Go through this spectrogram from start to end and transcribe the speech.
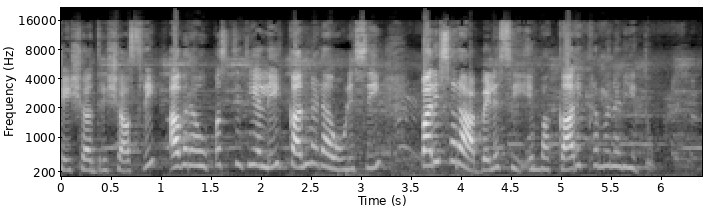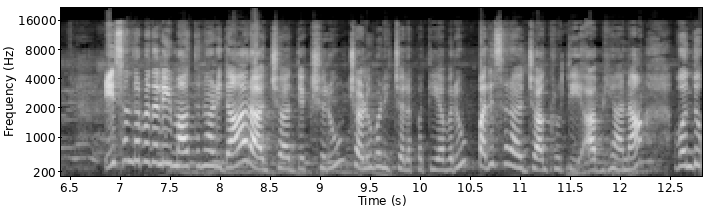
ಶೇಷಾದ್ರಿ ಶಾಸ್ತ್ರಿ ಅವರ ಉಪಸ್ಥಿತಿಯಲ್ಲಿ ಕನ್ನಡ ಉಳಿಸಿ, ಪರಿಸರ ಬೆಳೆಸಿ ಎಂಬ ಕಾರ್ಯಕ್ರಮ ನಡೆಯಿತು. ಈ ಸಂದರ್ಭದಲ್ಲಿ ಮಾತನಾಡಿದ ರಾಜ್ಯಾಧ್ಯಕ್ಷರು ಚಳುವಳಿ ಚಲಪತಿ ಅವರು, ಪರಿಸರ ಜಾಗೃತಿ ಅಭಿಯಾನ ಒಂದು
